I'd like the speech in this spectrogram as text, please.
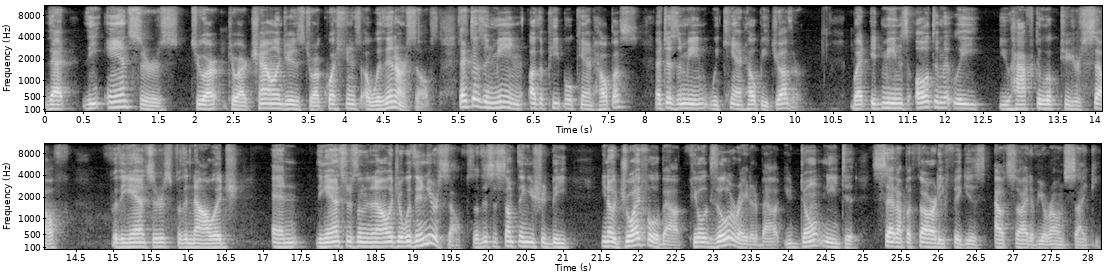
that the answers to our to our challenges, to our questions are within ourselves. That doesn't mean other people can't help us. That doesn't mean we can't help each other. But it means ultimately you have to look to yourself for the answers, for the knowledge, and the answers and the knowledge are within yourself. So this is something you should be, you know, joyful about, feel exhilarated about. You don't need to set up authority figures outside of your own psyche.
